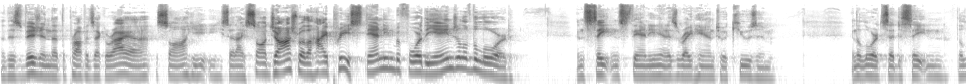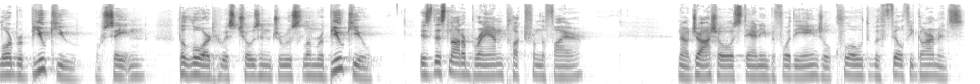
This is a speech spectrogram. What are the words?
this vision that the prophet Zechariah saw. He, he said, I saw Joshua the high priest standing before the angel of the Lord and Satan standing at his right hand to accuse him. And the Lord said to Satan, The Lord rebuke you, O Satan. The Lord who has chosen Jerusalem rebuke you. Is this not a brand plucked from the fire? Now Joshua was standing before the angel, clothed with filthy garments.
